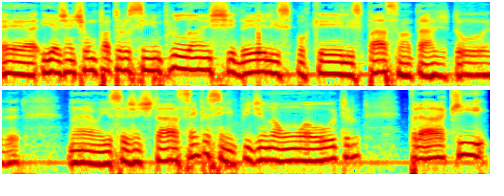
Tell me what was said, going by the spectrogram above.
é, e a gente é um patrocínio para o lanche deles, porque eles passam a tarde toda. Né? Isso a gente está sempre assim, pedindo a um ao outro para que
